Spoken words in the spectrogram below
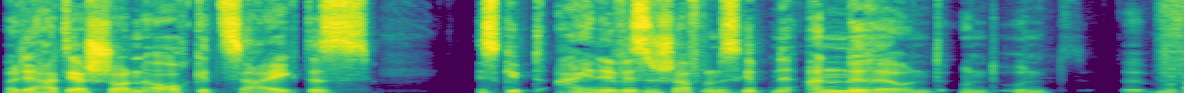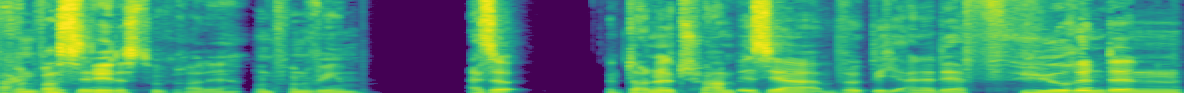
Weil der hat ja schon auch gezeigt, dass es gibt eine Wissenschaft und es gibt eine andere und, und, und äh, Von was redest du gerade und von wem? Also Donald Trump ist ja wirklich einer der führenden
